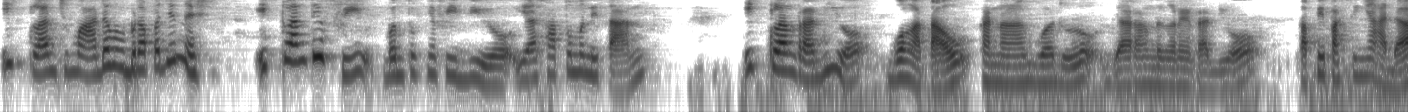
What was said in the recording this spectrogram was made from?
iklan cuma ada beberapa jenis. Iklan TV bentuknya video ya satu menitan. Iklan radio gue nggak tahu karena gue dulu jarang dengerin radio. Tapi pastinya ada.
